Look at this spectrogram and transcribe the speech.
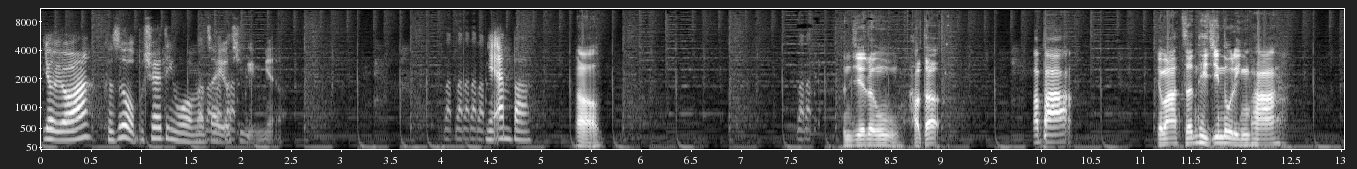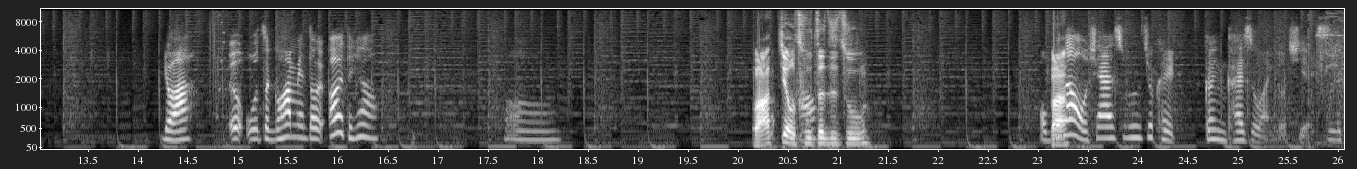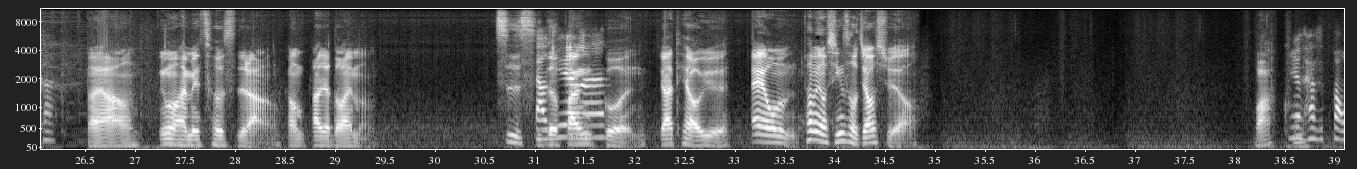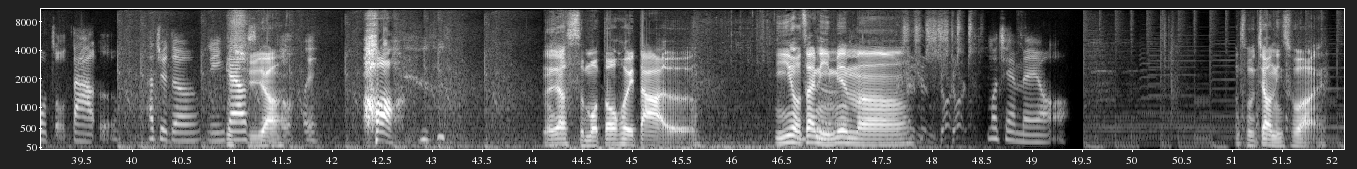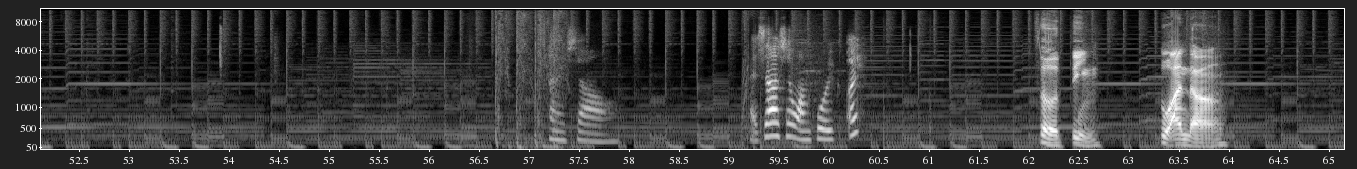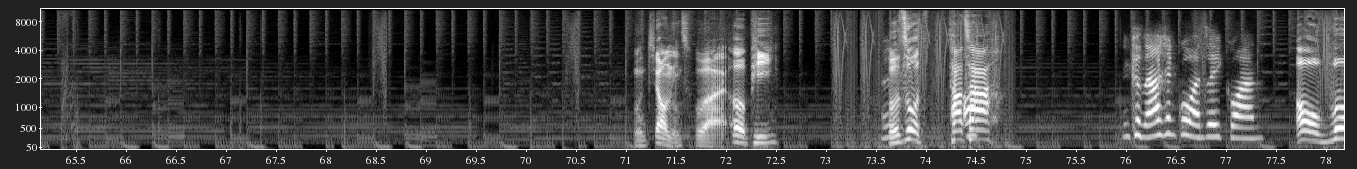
有有啊，可是我不确定我有没有在游戏里面。你按吧。好，承接任务，好的，八八，有吗？整体进度零趴，有啊，呃，我整个画面都有。哦，等一下哦。嗯，我要救出这只猪。我不知啊道我现在是不是就可以跟你开始玩游戏，试试看。对啊，因为我还没测试啦，刚大家都在忙。四十小的翻滚加跳跃，哎、我们他们有新手教学哦、哇，因为他是暴走大鹅，他觉得你应该要什么都会。哈，那叫什么都会大鹅。你有在里面吗？目前没有。我怎么叫你出来？看一下哦，还是要先玩过一个。哎、设定，做安的啊。我叫你出来，二 P 哎合作叉叉。你可能要先过完这一关。哦不，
